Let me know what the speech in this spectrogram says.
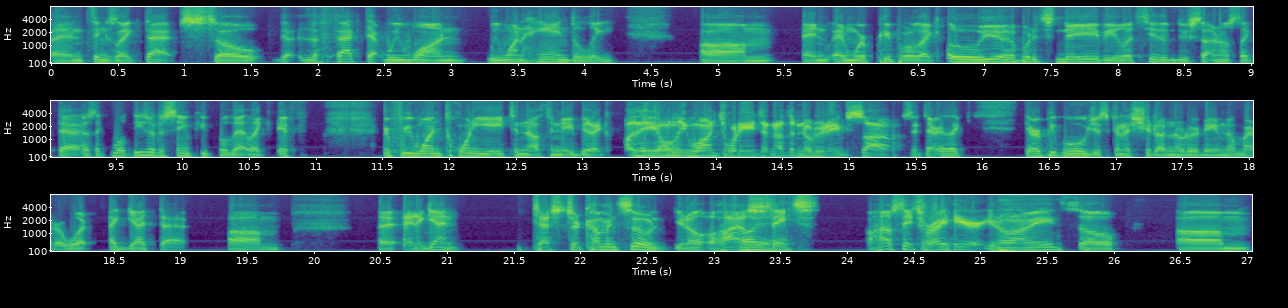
and things like that so the, the fact that we won we won handily um and and where people are like oh yeah but it's navy. Let's see them do something else like that. I was like well these are the same people that like if if we won 28 to nothing they'd be like oh they only won 28 to nothing. Notre dame sucks. They're like there are people who are just going to shit on notre dame no matter what. I get that. Um and again tests are coming soon you know? Ohio Oh, yeah. state's ohio state's right here you know what i mean? So um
